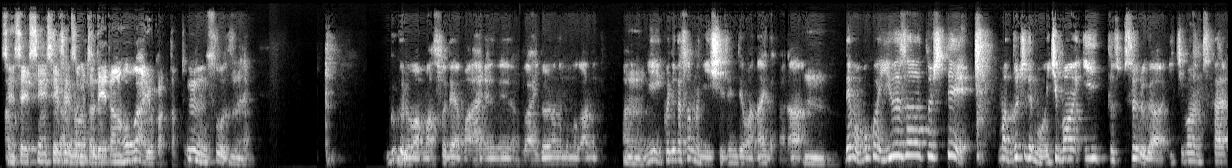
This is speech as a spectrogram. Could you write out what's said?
先生先生が集めたデータの方が良かったってこと？うん、そうですね。うん、Google はまあそれはまあ RNA がいろいろなものがあるあるのに、うん、これがそんなに自然ではないだから、うん、でも僕はユーザーとして、まあ、どっちでも一番いいツールが、一番使い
